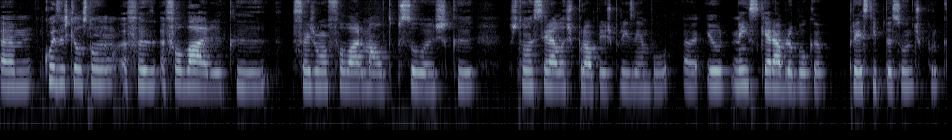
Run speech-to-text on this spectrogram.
um, coisas que eles estão a, a falar que sejam a falar mal de pessoas que estão a ser elas próprias, por exemplo. Uh, eu nem sequer abro a boca para esse tipo de assuntos porque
